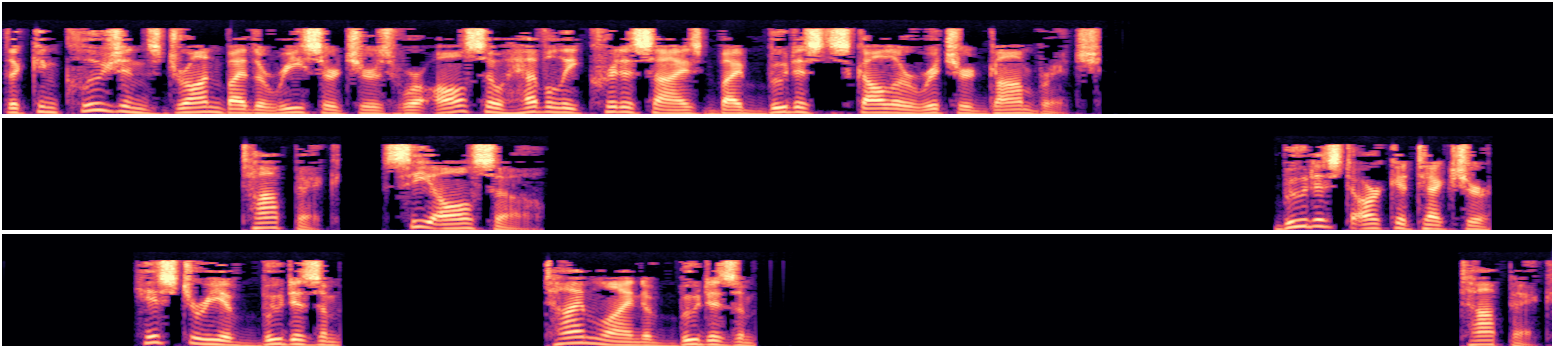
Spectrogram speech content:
The conclusions drawn by the researchers were also heavily criticized by Buddhist scholar Richard Gombrich. See also Buddhist architecture History of Buddhism Timeline of Buddhism Topic.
